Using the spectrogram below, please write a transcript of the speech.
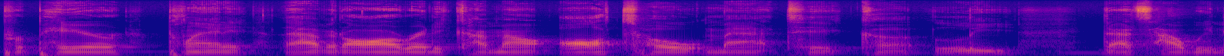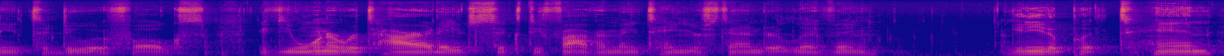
prepare plan it have it already come out automatically. That's how we need to do it folks. If you want to retire at age 65 and maintain your standard living you need to put 10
